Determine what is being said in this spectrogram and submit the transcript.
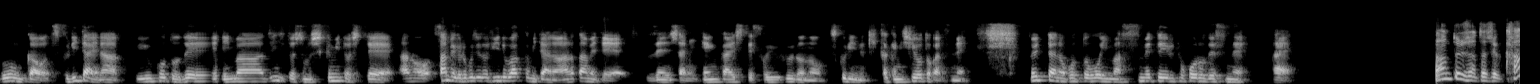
文化を作りたいなということで、今人事としても仕組みとして、あの、360度フィードバックみたいなのを改めて全社に展開してそういう風土の作りのきっかけにしようとかですね、そういったようなことを今進めているところですね。はい。サントリーさん、確か管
